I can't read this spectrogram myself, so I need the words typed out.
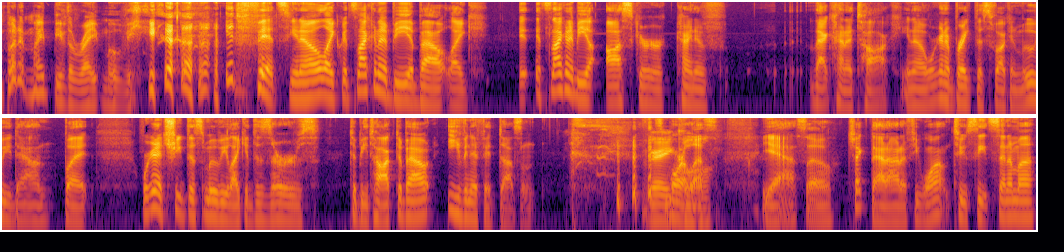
But it might be the right movie. it fits, you know, like it's not going to be about like it, it's not going to be an Oscar kind of that kind of talk. You know, we're going to break this fucking movie down, but we're going to treat this movie like it deserves to be talked about, even if it doesn't. Very more cool. or less. Yeah, so check that out if you want. Two Seat Cinema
